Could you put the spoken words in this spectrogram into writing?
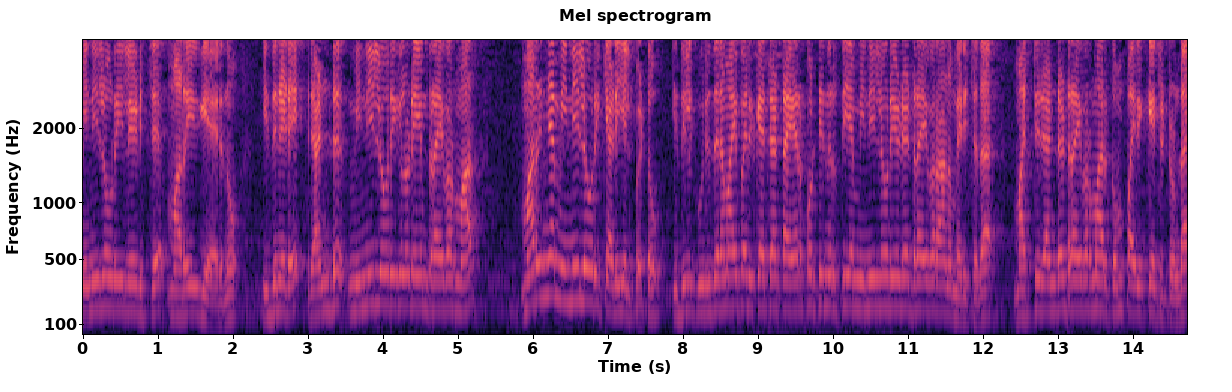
മിനി ലോറിയിലിടിച്ച് മറിയുകയായിരുന്നു. ഇതിനിടെ രണ്ട് മിനി ലോറികളുടെയും ഡ്രൈവർമാർ മറിഞ്ഞ മിനി ലോറിക്ക് അടിയിൽപ്പെട്ടു ഇതിൽ ഗുരുതരമായി പരിക്കേറ്റ ടയർ പൊട്ടി നിർത്തിയ മിനി ലോറിയുടെ ഡ്രൈവറാണ് മരിച്ചത്. മറ്റു രണ്ട് ഡ്രൈവർമാർക്കും പരിക്കേറ്റിട്ടുണ്ട്.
